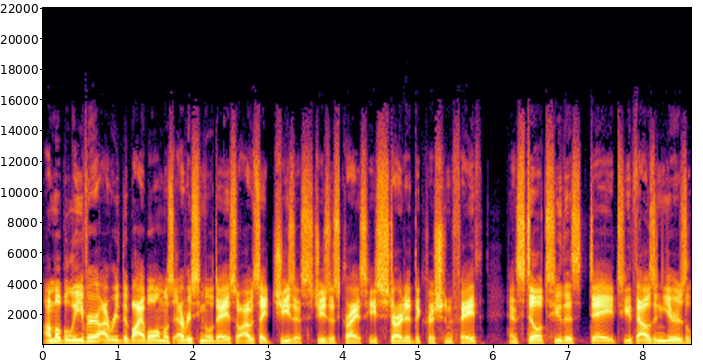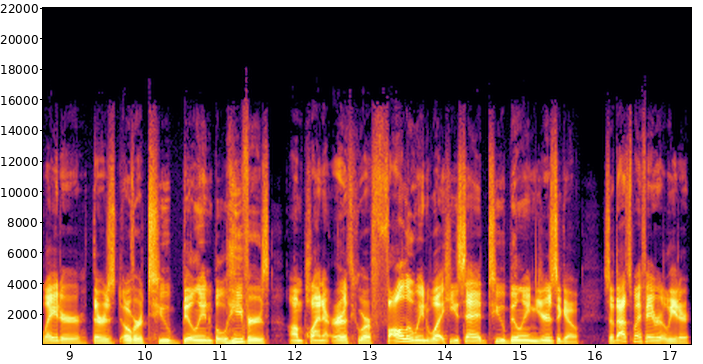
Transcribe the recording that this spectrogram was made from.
I'm a believer. I read the Bible almost every single day. So, I would say Jesus, Jesus Christ. He started the Christian faith. And still to this day, 2,000 years later, there's over 2 billion believers on planet Earth who are following what he said 2 billion years ago. So that's my favorite leader.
